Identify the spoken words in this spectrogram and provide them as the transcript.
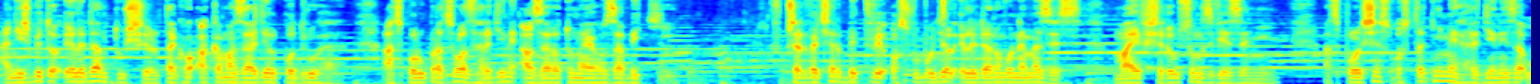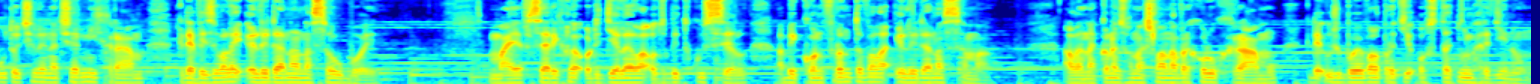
Aniž by to Illidan tušil, tak ho Akama zradil po druhé a spolupracoval s hrdiny Azerotu na jeho zabití. V předvečer bitvy osvobodil Illidanovu Nemezis, Majev Shadowsong z vězení a společně s ostatními hrdiny zaútočili na Černý chrám, kde vyzvali Illidana na souboj. Majev se rychle oddělila od zbytku sil, aby konfrontovala Illidana sama, ale nakonec ho našla na vrcholu chrámu, kde už bojoval proti ostatním hrdinům.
